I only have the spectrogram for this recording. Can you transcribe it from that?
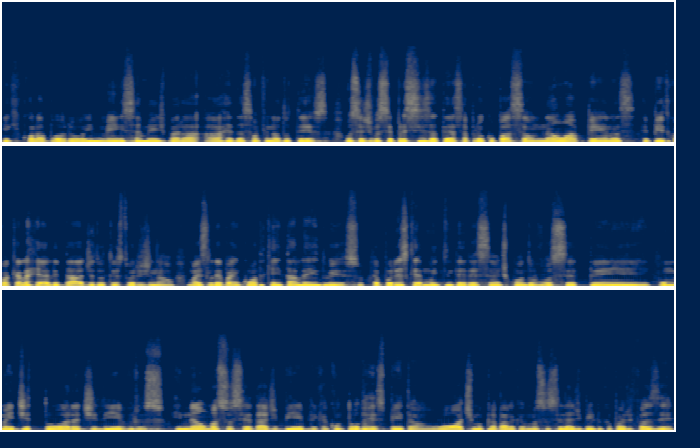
e que colaborou imensamente para a redação final do texto. Ou seja, você precisa ter essa preocupação não apenas, repito, com aquela realidade do texto original, mas levar em conta quem está lendo isso. É por isso que é muito interessante quando você tem uma editora de livros e não uma sociedade bíblica, com todo respeito ao ótimo trabalho que uma sociedade bíblica pode fazer.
